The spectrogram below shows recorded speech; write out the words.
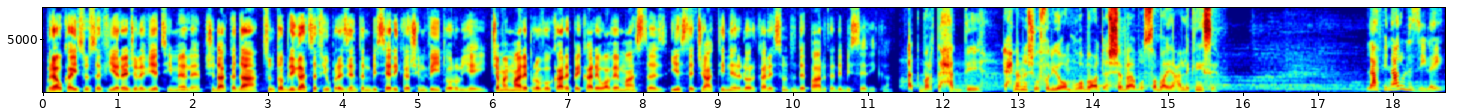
Vreau ca Isus să fie regele vieții mele? Și dacă da, sunt obligat să fiu prezent în biserică și în viitorul ei. Cea mai mare provocare pe care o avem astăzi este cea a tinerilor care sunt departe de biserică. أكبر تحدي إحنا بنشوفه اليوم هو بعد الشباب والصبايا عن الكنيسة La finalul zilei,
